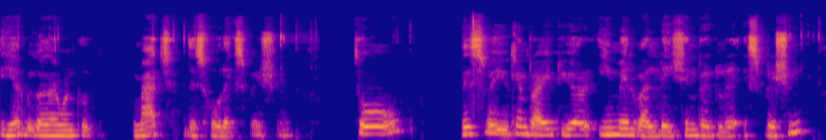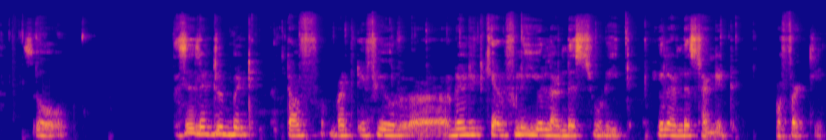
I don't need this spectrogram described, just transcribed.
here because I want to match this whole expression. So this way you can write your email validation regular expression. So this is a little bit tough but if you uh, read it carefully you'll understand it you'll understand it perfectly.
